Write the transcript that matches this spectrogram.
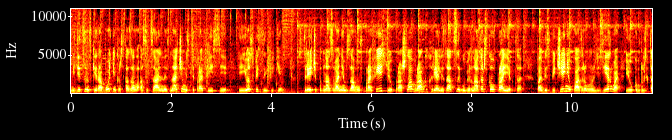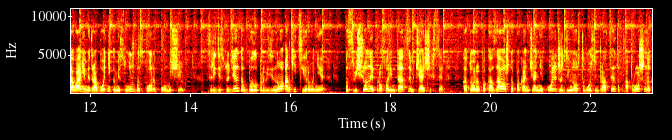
Медицинский работник рассказал о социальной значимости профессии, ее специфике. Встреча под названием «Зову в профессию» прошла в рамках реализации губернаторского проекта по обеспечению кадрового резерва и укомплектованию медработниками службы скорой помощи. Среди студентов было проведено анкетирование, посвященное профориентации учащихся, которое показало, что по окончании колледжа 98% опрошенных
